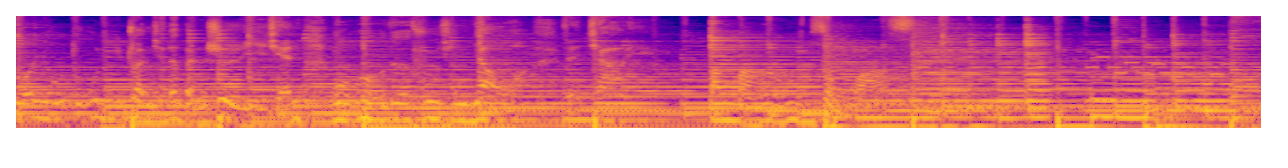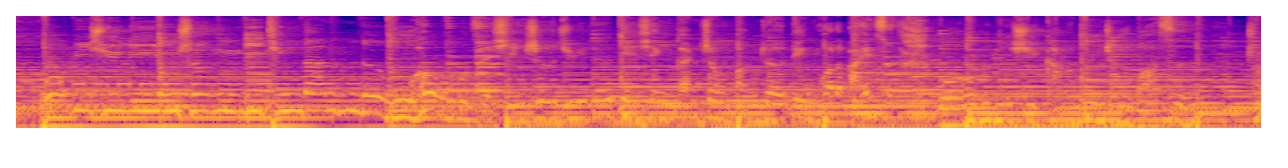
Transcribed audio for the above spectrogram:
我有独立赚钱的本事以前，我的父亲要我在家里帮忙送瓦斯，我必须利用生意清淡的午后，在新社区的电线杆上绑着电话的牌子，我必须扛着瓦斯穿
